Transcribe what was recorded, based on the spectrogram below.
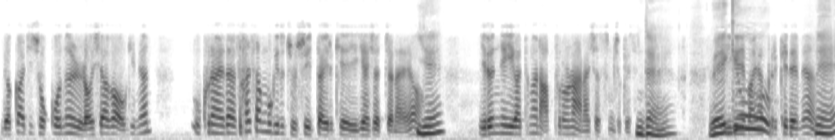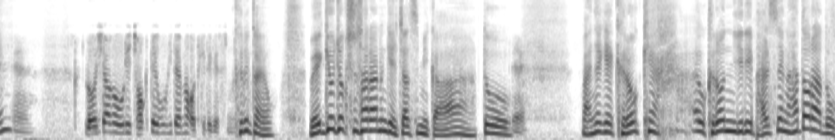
몇 가지 조건을 러시아가 어기면 우크라이나에다 살상 무기도 줄 수 있다 이렇게 얘기하셨잖아요. 예. 이런 얘기 같은 건 앞으로는 안 하셨으면 좋겠습니다. 네. 외교 이게 만약 그렇게 되면 네. 예. 러시아가 우리 적대국이 되면 어떻게 되겠습니까? 그러니까요. 외교적 수사라는 게 있지 않습니까? 또 네. 만약에 그렇게 그런 일이 발생하더라도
